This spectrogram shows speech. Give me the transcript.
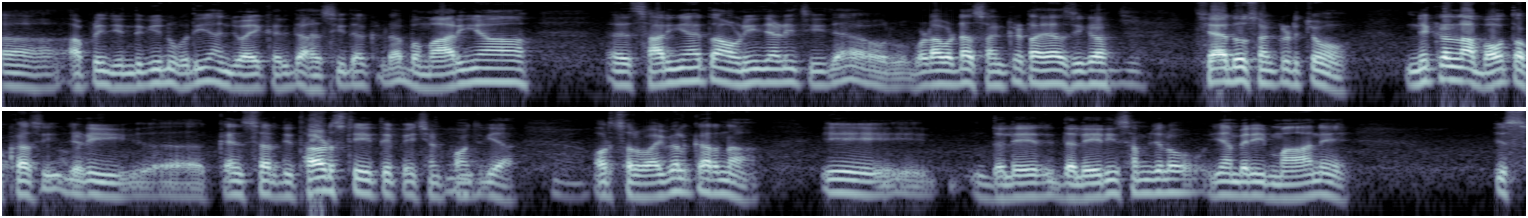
ਆਪਣੀ ਜ਼ਿੰਦਗੀ ਨੂੰ ਵਧੀਆ ਇੰਜੋਏ ਕਰੀਦਾ ਹੱਸੀ ਦਾ ਖੜਾ ਬਿਮਾਰੀਆਂ ਸਾਰੀਆਂ ਤਾਂ ਆਉਣੀ ਜਾਣੀ ਚੀਜ਼ ਹੈ ਔਰ ਬੜਾ ਵੱਡਾ ਸੰਕਟ ਆਇਆ ਸੀਗਾ। ਸ਼ਾਇਦ ਉਹ ਸੰਕਟ ਚੋਂ ਨਿਕਲਣਾ ਬਹੁਤ ਔਖਾ ਸੀ ਜਿਹੜੀ ਕੈਂਸਰ ਦੀ ਥਰਡ ਸਟੇਜ ਤੇ ਪੇਸ਼ੈਂਟ ਪਹੁੰਚ ਗਿਆ ਔਰ ਸਰਵਾਈਵਲ ਕਰਨਾ ਇਹ ਦਲੇਰ ਦਲੇਰੀ ਸਮਝ ਲਓ ਜਾਂ ਮੇਰੀ ਮਾਂ ਨੇ ਇਸ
